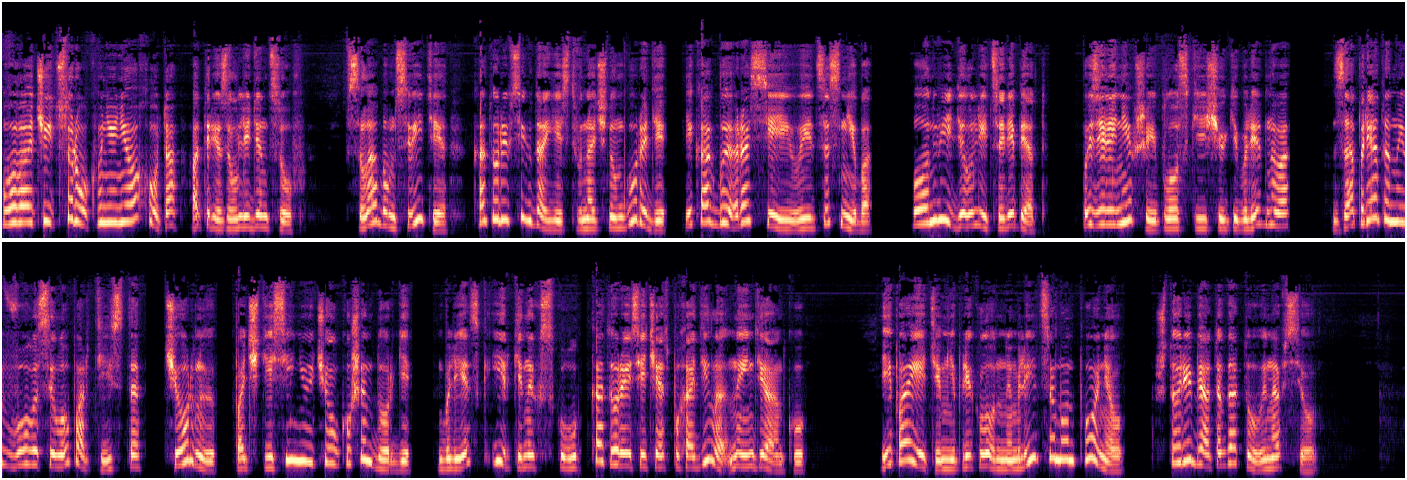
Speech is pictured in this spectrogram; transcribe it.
«Волочить срок мне неохота», — отрезал Леденцов. В слабом свете, который всегда есть в ночном городе и как бы рассеивается с неба, он видел лица ребят, позеленевшие плоские щеки бледного, запрятанный в волосы лоб артиста, черную, почти синюю челку Шендорги, блеск Иркиных скул, которая сейчас походила на индианку, и по этим непреклонным лицам он понял, что ребята готовы на все.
